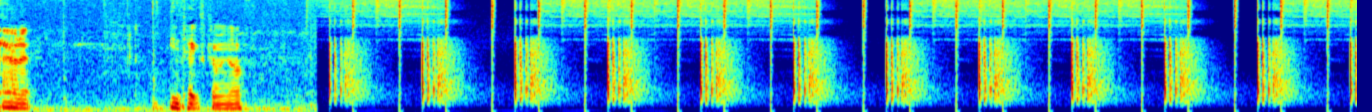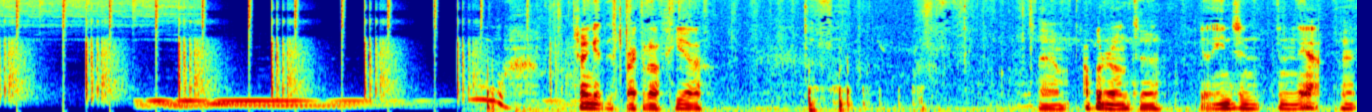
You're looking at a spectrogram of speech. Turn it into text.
Nailed it. Intake's coming off. Try and get this bracket off here. Um, I put it on to get the engine in and out, but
